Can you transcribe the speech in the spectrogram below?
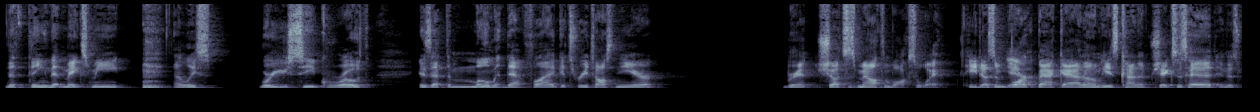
The thing that makes me, at least where you see growth, is at the moment that flag gets retossed in the air, Brent shuts his mouth and walks away. He doesn't Yeah. bark back at him. He's kind of shakes his head and just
